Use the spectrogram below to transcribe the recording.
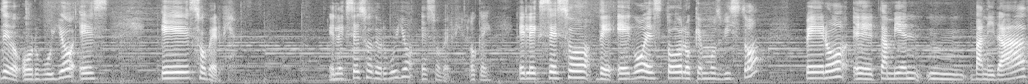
de orgullo es, soberbia. El exceso de orgullo es soberbia. Ok. El exceso de ego es todo lo que hemos visto, pero eh, también mm, vanidad,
